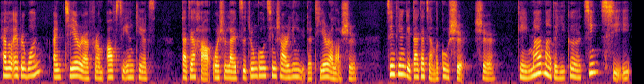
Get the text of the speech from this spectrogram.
Hello everyone, I'm Tiara from OFCN Kids. 大家好，我是来自中公青少儿英语的 Tiara 老师。今天给大家讲的故事是给妈妈的一个惊喜。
